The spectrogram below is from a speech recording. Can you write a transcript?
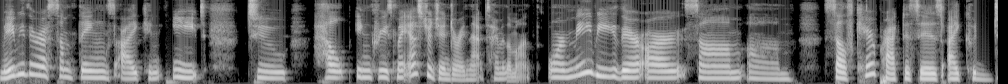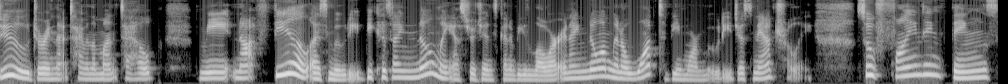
Maybe there are some things I can eat to help increase my estrogen during that time of the month. Or maybe there are some um, self care practices I could do during that time of the month to help me not feel as moody because I know my estrogen is going to be lower and I know I'm going to want to be more moody just naturally. So, finding things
